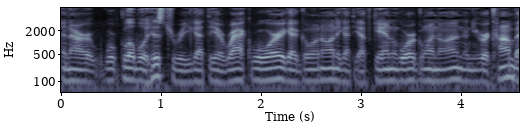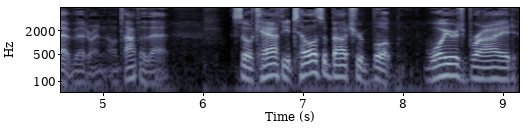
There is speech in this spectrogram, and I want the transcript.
in our global history. You got the Iraq War, you got going on, you got the Afghan War going on, and you're a combat veteran on top of that. So, Kathy, tell us about your book, Warrior's Bride:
